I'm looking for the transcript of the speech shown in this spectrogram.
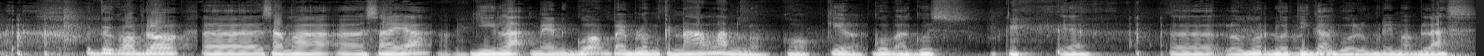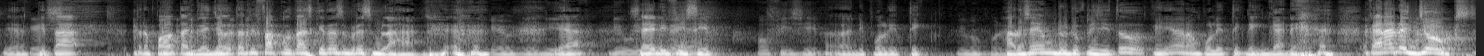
untuk ngobrol eh, sama eh, saya. Oke. Gila men, gue sampai belum kenalan loh. Gokil, gue bagus. Oke. Ya, Eh, lo umur 23, gue umur 15. Ya, Oke. kita terpaut agak jauh, tapi fakultas kita sebenarnya sebelahan. Oke oke. Di- Ya, di saya di FISIP. ya? Oh FISIP. Eh, di politik. Politik. Harusnya yang duduk di situ kayaknya orang politik deh, enggak deh. Karena ada jokes.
